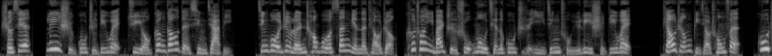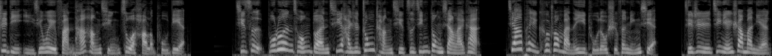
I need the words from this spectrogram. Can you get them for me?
首先，历史估值低位具有更高的性价比，经过这轮超过三年的调整，科创一百指数目前的估值已经处于历史低位，调整比较充分，估值底已经为反弹行情做好了铺垫。其次，不论从短期还是中长期资金动向来看，加配科创板的意图都十分明显。截至今年上半年，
